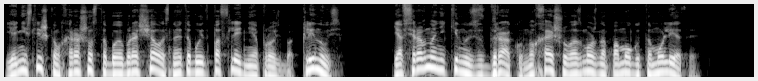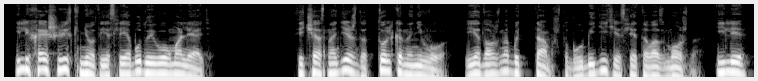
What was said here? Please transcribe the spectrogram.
Я не слишком хорошо с тобой обращалась, но это будет последняя просьба. Клянусь. Я все равно не кинусь в драку, но Хайшу, возможно, помогут амулеты. Или Хайш рискнет, если я буду его умолять. Сейчас надежда только на него, и я должна быть там, чтобы убедить, если это возможно. Или...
